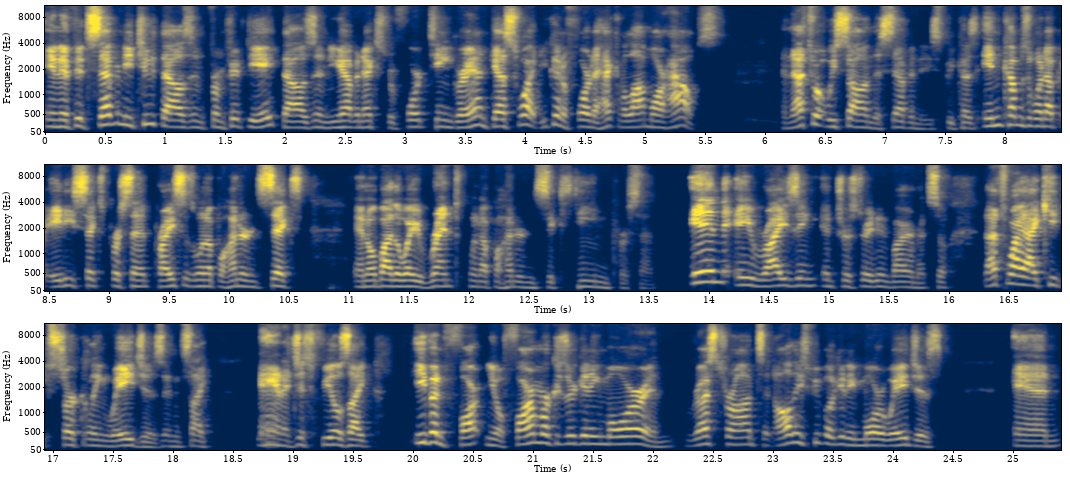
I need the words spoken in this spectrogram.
And if it's 72,000 from 58,000, you have an extra 14 grand, guess what? You can afford a heck of a lot more house. And that's what we saw in the 70s because incomes went up 86%, prices went up 106, and oh by the way, rent went up 116% in a rising interest rate environment. So that's why I keep circling wages and it's like, man, it just feels like even far, you know, farm workers are getting more and restaurants and all these people are getting more wages. And,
